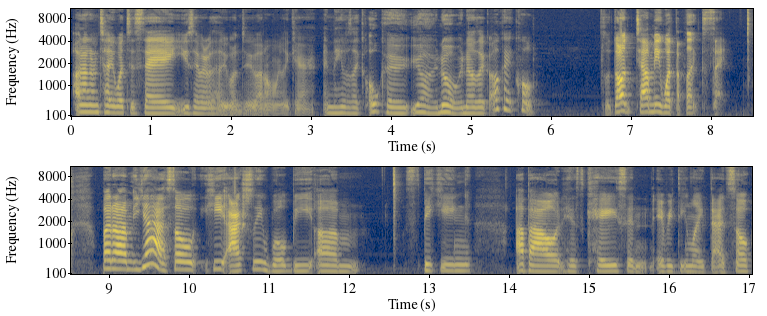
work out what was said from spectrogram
I'm not gonna tell you what to say. You say whatever the hell you want to. I don't really care. And he was like, okay, yeah, I know. And I was like, okay, cool. So don't tell me what the fuck to say. But um, yeah. So he actually will be um speaking about his case and everything like that. So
